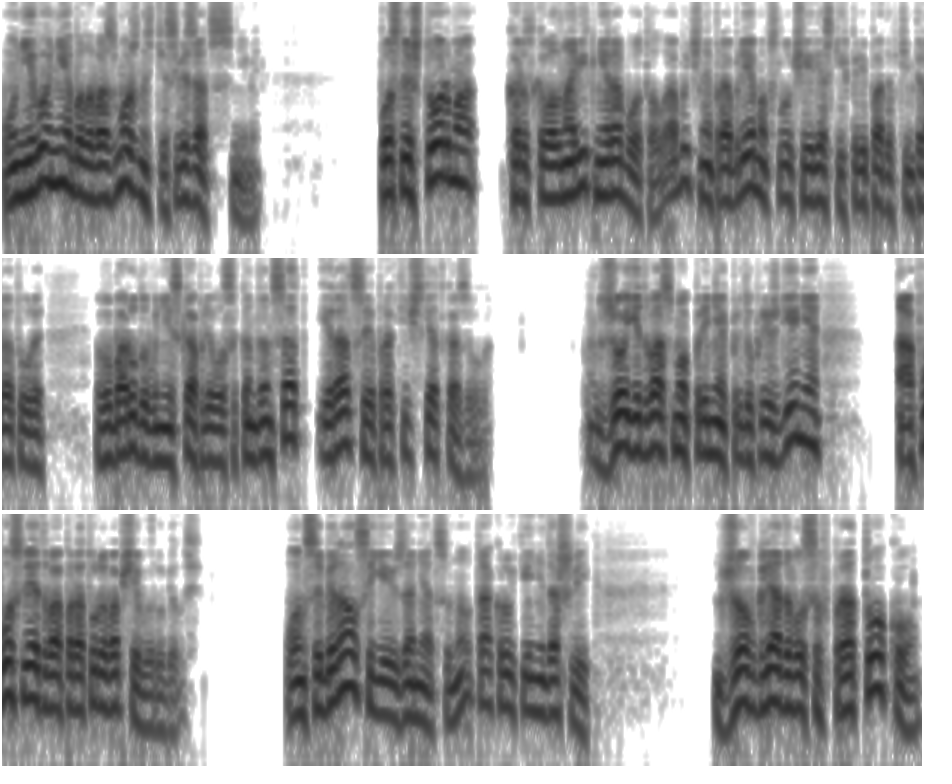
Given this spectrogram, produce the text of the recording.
У него не было возможности связаться с ними. После шторма коротковолновик не работал. Обычная проблема в случае резких перепадов температуры. В оборудовании скапливался конденсат, и рация практически отказывала. Джо едва смог принять предупреждение, а после этого аппаратура вообще вырубилась. Он собирался ею заняться, но так руки не дошли. Джо вглядывался в протоку,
